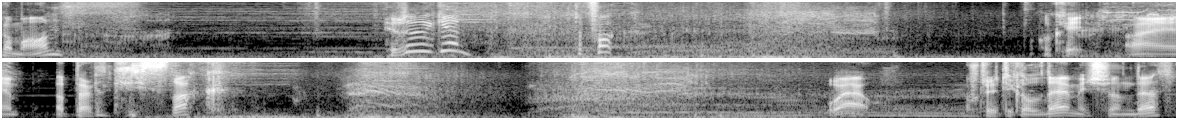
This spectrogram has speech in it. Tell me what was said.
Come on. Hit it again. The fuck? Okay, I am apparently stuck. Wow. Critical damage on that.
